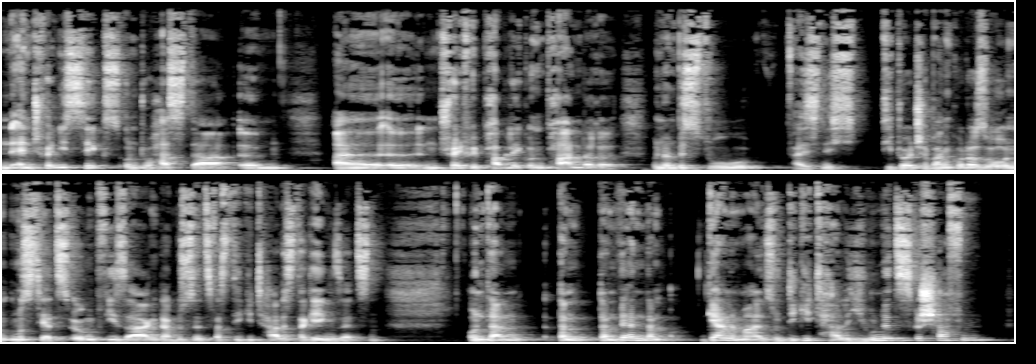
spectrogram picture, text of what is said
ein N26 und du hast da ähm, äh, äh, ein Trade Republic und ein paar andere und dann bist du, weiß ich nicht, die Deutsche Bank oder so und musst jetzt irgendwie sagen, da müssen jetzt was Digitales dagegen setzen. Und dann, dann, dann werden dann gerne mal so digitale Units geschaffen,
